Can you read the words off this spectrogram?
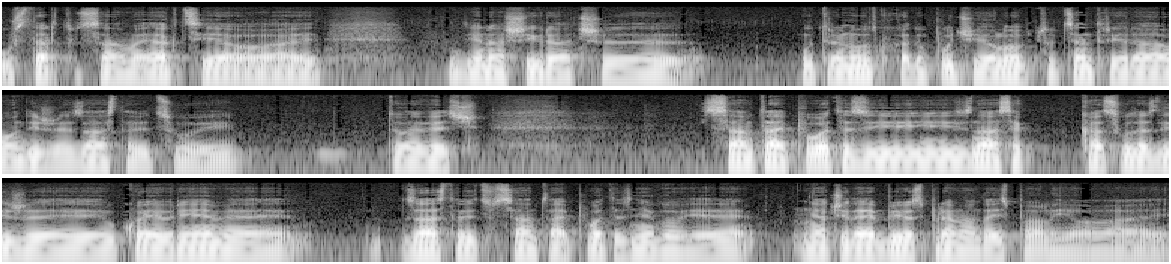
u startu same akcije, ovaj, gdje naš igrač u trenutku kad upućuje loptu, centrira, on diže zastavicu i to je već sam taj potez i, zna se kad sudac diže u koje vrijeme zastavicu, sam taj potez njegov je, znači da je bio spreman da ispali ovaj,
